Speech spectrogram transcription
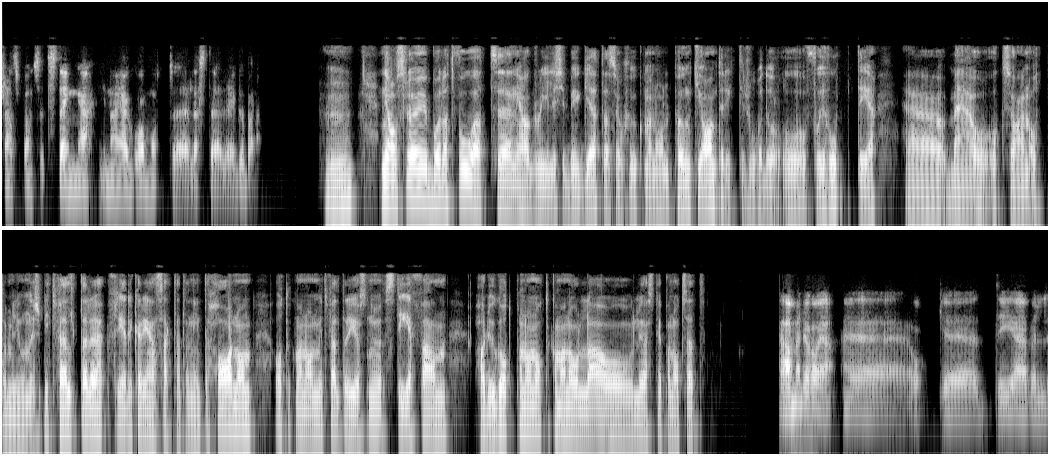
Transfönstret stänga innan jag går mot eh, Leicester-gubbarna. Mm. Ni avslöjar ju båda två att ni har Grealish i bygget, alltså 7,0 punkt. Jag har inte riktigt råd att, att få ihop det med och också ha en 8 miljoners mittfältare. Fredrik har redan sagt att han inte har någon 8,0 mittfältare just nu. Stefan, har du gått på någon 8,0 och löst det på något sätt? Ja men det har jag. Eh, och eh, det är väl,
